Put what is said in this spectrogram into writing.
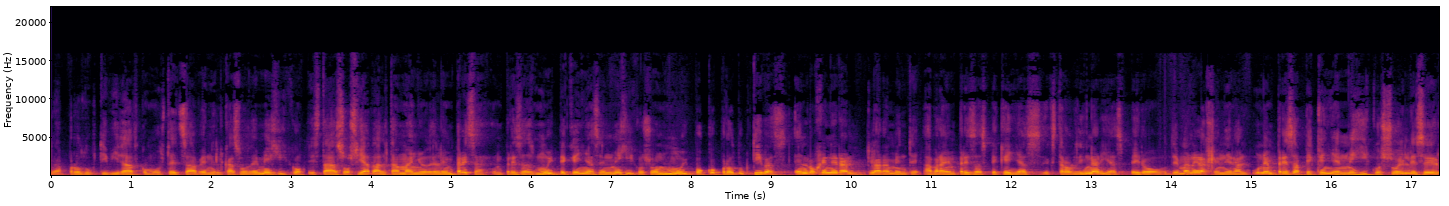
La productividad, como usted sabe, en el caso de México, está asociada al tamaño de la empresa. Empresas muy pequeñas en México son muy poco productivas. En lo general, claramente, habrá empresas pequeñas extraordinarias, pero de manera general, una empresa pequeña en México suele ser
